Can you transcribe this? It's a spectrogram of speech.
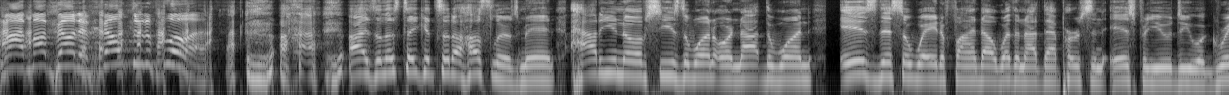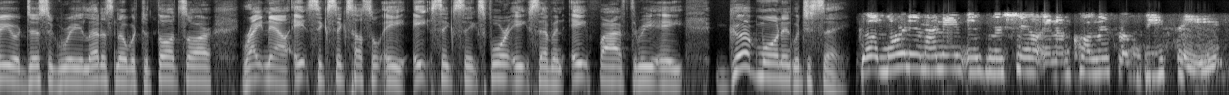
my my bell that fell through the floor. All right, so let's take it to the hustlers, man. How do you know if she's the one or not the one? Is this a way to find out whether or not that person is for you? Do you agree or disagree? Let us know what your thoughts are right now. 866 Hustle 8, 866 487 8538. Good morning. What you say? Good morning. My name is Michelle, and I'm calling from DC.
